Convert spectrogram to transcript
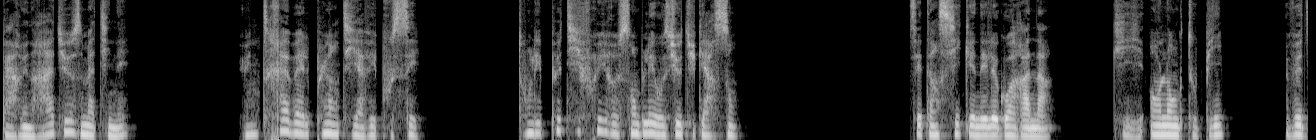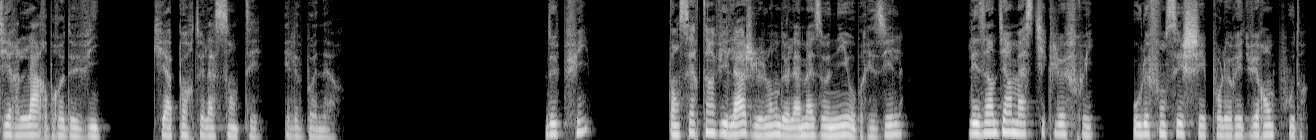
par une radieuse matinée, une très belle plante y avait poussé, dont les petits fruits ressemblaient aux yeux du garçon. C'est ainsi qu'est né le guarana, qui, en langue toupie, veut dire l'arbre de vie qui apporte la santé et le bonheur. Depuis, dans certains villages le long de l'Amazonie au Brésil, les Indiens mastiquent le fruit ou le font sécher pour le réduire en poudre,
